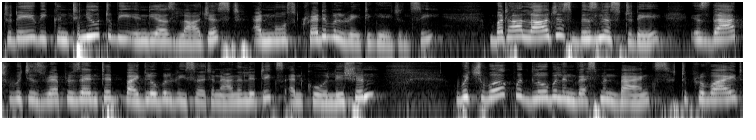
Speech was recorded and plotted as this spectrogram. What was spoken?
today we continue to be India's largest and most credible rating agency, but our largest business today is that which is represented by Global Research and Analytics and Coalition, which work with global investment banks to provide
